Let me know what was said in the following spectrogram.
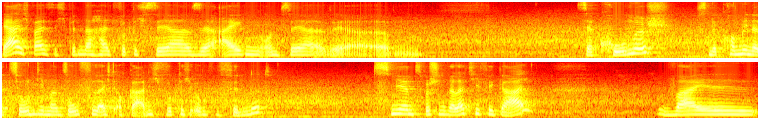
Ja, ich weiß, ich bin da halt wirklich sehr, sehr eigen und sehr, sehr, ähm, sehr komisch. Das ist eine Kombination, die man so vielleicht auch gar nicht wirklich irgendwo findet. Das ist mir inzwischen relativ egal, weil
